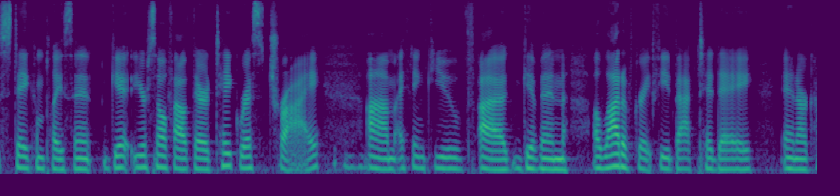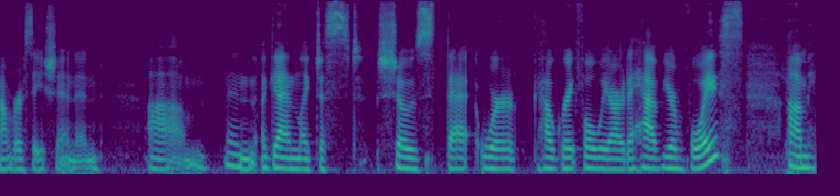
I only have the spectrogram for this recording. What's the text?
stay complacent. Get yourself out there, take risks, try. Um, I think you've uh, given a lot of great feedback today in our conversation, and um, and again, like just shows that we're how grateful we are to have your voice. Um,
